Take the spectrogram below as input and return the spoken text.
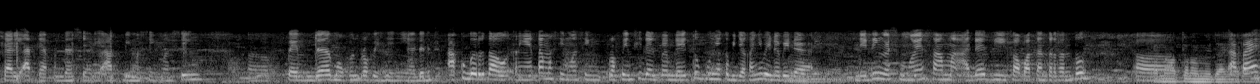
syariat ya perda syariat di masing-masing eh, Pemda maupun provinsinya. Dan aku baru tahu ternyata masing-masing provinsi dan Pemda itu punya kebijakannya beda-beda. Jadi nggak semuanya sama. Ada di kabupaten tertentu Karena otonomi daerah. apa ya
